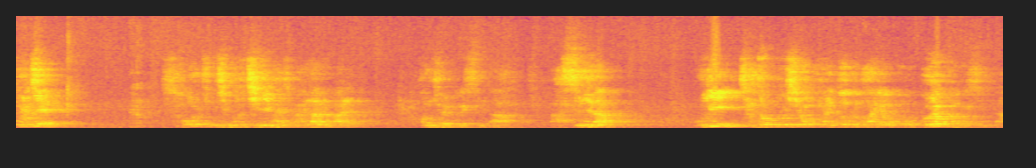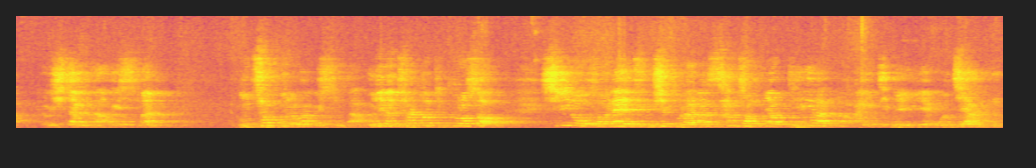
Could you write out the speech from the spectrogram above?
둘째, 서울 중심으로 진입하지 말라는 말 검토해 보겠습니다. 맞습니다. 우리 자족 도시로 발돋움하려고 노력하고 있습니다. 여기 시장이 나와 있지만 무척 노력하고 있습니다. 우리는 철도 특구로서 C노선의 중심부라는 삼성역 테헤란 IT 밸리에 못지않은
